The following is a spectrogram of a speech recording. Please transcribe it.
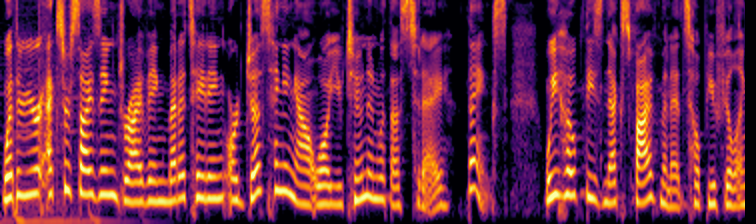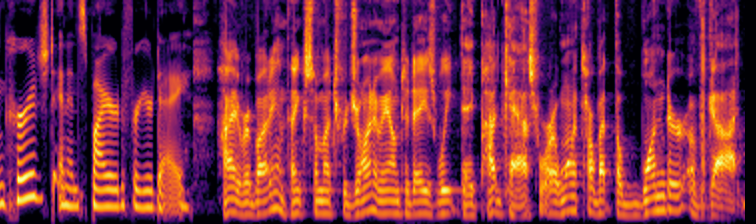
Whether you're exercising, driving, meditating, or just hanging out while you tune in with us today, thanks. We hope these next five minutes help you feel encouraged and inspired for your day. Hi, everybody, and thanks so much for joining me on today's weekday podcast where I want to talk about the wonder of God.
